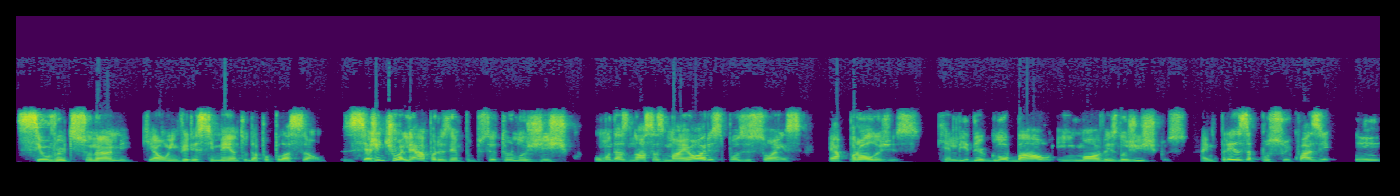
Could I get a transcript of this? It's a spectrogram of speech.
silver tsunami, que é o envelhecimento da população. Se a gente olhar, por exemplo, para o setor logístico, uma das nossas maiores posições é a Prologis, que é líder global em imóveis logísticos. A empresa possui quase um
